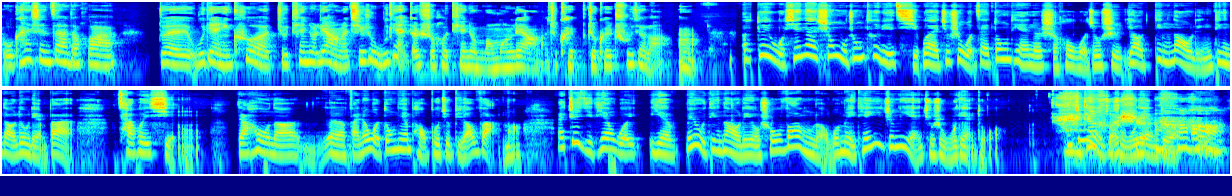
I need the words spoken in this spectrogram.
我看现在的话，对五点一刻就天就亮了。其实五点的时候天就蒙蒙亮了，就可以就可以出去了。嗯。啊，对我现在生物钟特别奇怪，就是我在冬天的时候，我就是要定闹铃，定到六点半才会醒。然后呢，呃，反正我冬天跑步就比较晚嘛。哎，这几天我也没有定闹铃，有时候忘了。我每天一睁眼就是五点多，一睁眼就是五点多啊。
